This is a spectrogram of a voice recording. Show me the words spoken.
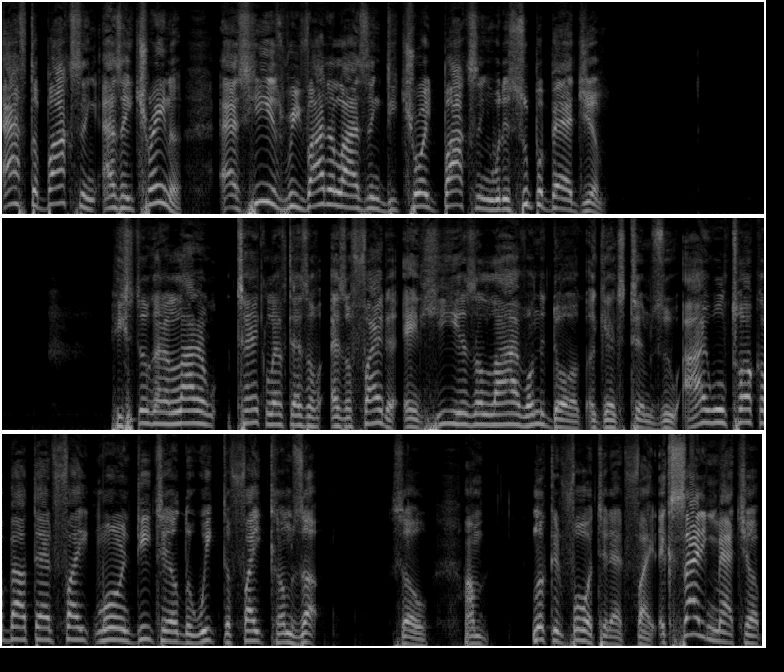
after boxing as a trainer, as he is revitalizing Detroit boxing with his super bad gym. He's still got a lot of tank left as a as a fighter, and he is a live underdog against Tim Tszyu. I will talk about that fight more in detail the week the fight comes up. So I'm looking forward to that fight. Exciting matchup.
